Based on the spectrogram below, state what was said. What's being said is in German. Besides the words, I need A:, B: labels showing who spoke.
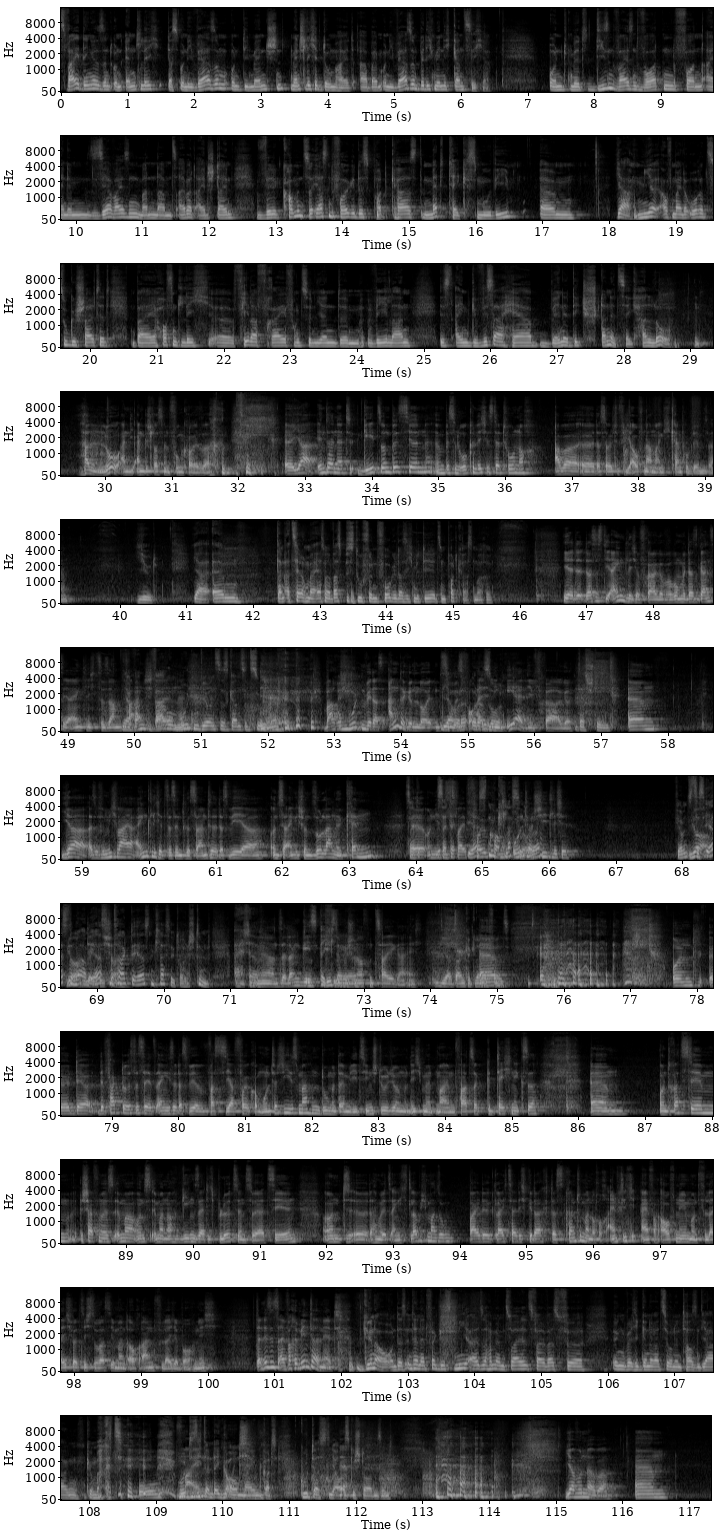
A: Zwei Dinge sind unendlich, das Universum und die Menschen, menschliche Dummheit. Aber beim Universum bin ich mir nicht ganz sicher. Und mit diesen weisen Worten von einem sehr weisen Mann namens Albert Einstein, willkommen zur ersten Folge des Podcasts MedTech Smoothie. Ähm, ja, mir auf meine Ohren zugeschaltet bei hoffentlich äh, fehlerfrei funktionierendem WLAN ist ein gewisser Herr Benedikt Stanitzek. Hallo.
B: Hallo an die angeschlossenen Funkhäuser. äh, ja, Internet geht so ein bisschen, ein bisschen ruckelig ist der Ton noch, aber äh, das sollte für die Aufnahme eigentlich kein Problem sein.
A: Gut. Ja, ähm, dann erzähl doch mal erstmal, was bist du für ein Vogel, dass ich mit dir jetzt einen Podcast mache?
B: Ja, das ist die eigentliche Frage, warum wir das Ganze ja eigentlich zusammen ja, veranstalten.
A: Warum ne? muten wir uns das Ganze zu? Ne?
B: warum muten wir das anderen Leuten zu?
A: Ja, oder,
B: ist vor
A: oder
B: allen
A: so.
B: Eher die Frage.
A: Das stimmt.
B: Ähm, ja, also für mich war ja eigentlich jetzt das Interessante, dass wir ja uns ja eigentlich schon so lange kennen
A: seit,
B: äh, und jetzt zwei vollkommen
A: Klasse,
B: unterschiedliche.
A: Oder? Wir haben uns ja, das erste
B: ja,
A: Mal am ersten Tag der ersten Klasse getroffen, stimmt.
B: Alter. Ja, und so lange gehst, gehst du mir schon auf den Zeiger, echt.
A: Ja, danke, gleichfalls.
B: Ähm, und äh, der, de facto ist es ja jetzt eigentlich so, dass wir was ja vollkommen Unterschiedes machen. Du mit deinem Medizinstudium und ich mit meinem Fahrzeugtechnikse. Ähm, und trotzdem schaffen wir es immer, uns immer noch gegenseitig Blödsinn zu erzählen. Und äh, da haben wir jetzt eigentlich, glaube ich, mal so beide gleichzeitig gedacht, das könnte man doch auch einfach, einfach aufnehmen und vielleicht hört sich sowas jemand auch an, vielleicht aber auch nicht. Dann ist es einfach im Internet.
A: Genau, und das Internet vergisst nie, also haben wir im Zweifelsfall was für irgendwelche Generationen in tausend Jahren gemacht. Oh Wo die sich dann denken, oh Gott. oh mein Gott, gut, dass die ja. ausgestorben sind.
B: ja, wunderbar. Ähm,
